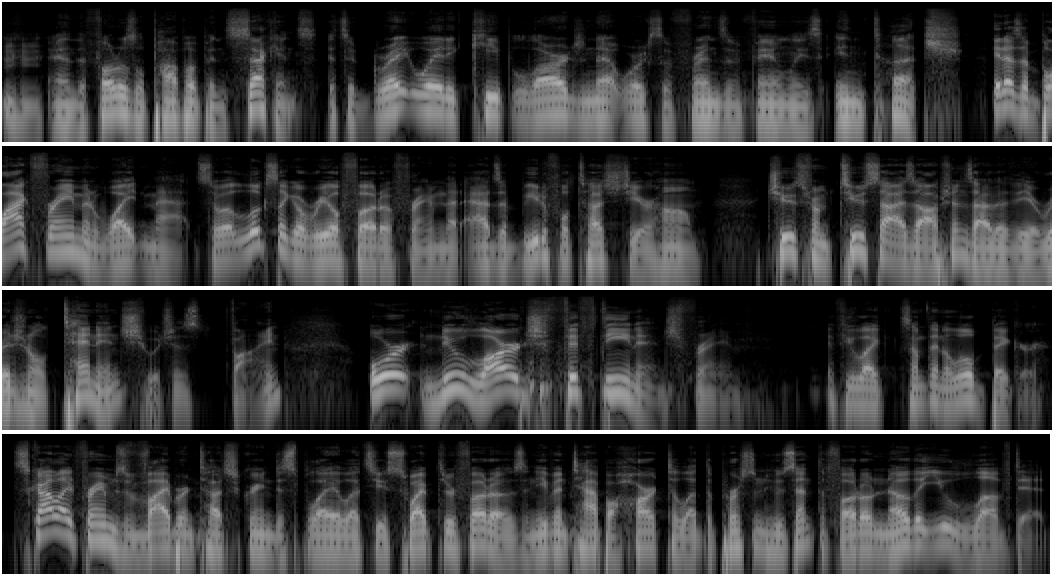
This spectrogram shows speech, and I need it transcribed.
Mhm. and the photos will pop up in seconds. It's a great way to keep large networks of friends and families in touch. It has a black frame and white mat, so it looks like a real photo frame that adds a beautiful touch to your home. Choose from two size options, either the original 10 inch, which is fine, or new large 15 inch frame, if you like something a little bigger. Skylight Frame's vibrant touchscreen display lets you swipe through photos and even tap a heart to let the person who sent the photo know that you loved it.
